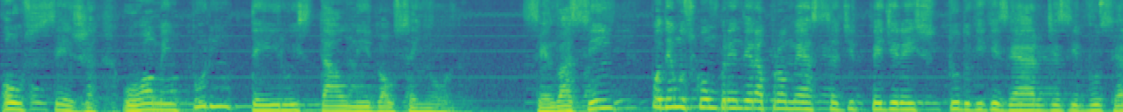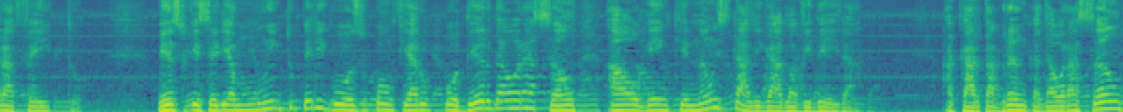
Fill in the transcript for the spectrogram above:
ou seja, o homem por inteiro está unido ao Senhor. Sendo assim, podemos compreender a promessa de pedireis tudo o que quiserdes e vos será feito. Penso que seria muito perigoso confiar o poder da oração a alguém que não está ligado à videira. A carta branca da oração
